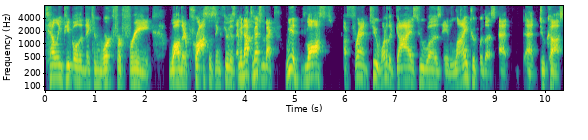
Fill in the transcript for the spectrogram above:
telling people that they can work for free while they're processing through this. I mean, not to mention the fact we had lost a friend too. One of the guys who was a line cook with us at at Ducasse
